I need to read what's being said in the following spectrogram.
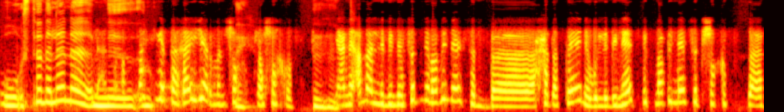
وأستاذة لانا من... يتغير من شخص أي. لشخص. يعني أنا اللي بيناسبني ما بيناسب آه، حدا ثاني واللي بيناسبك ما بيناسب شخص آه،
